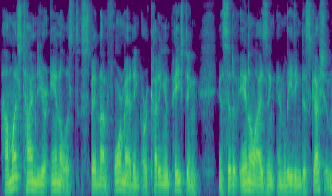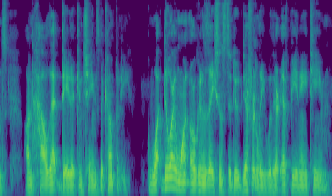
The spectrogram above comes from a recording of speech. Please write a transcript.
How much time do your analysts spend on formatting or cutting and pasting instead of analyzing and leading discussions on how that data can change the company? What do I want organizations to do differently with their FP&A team?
